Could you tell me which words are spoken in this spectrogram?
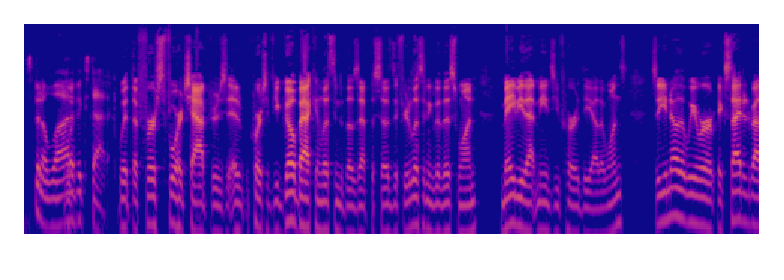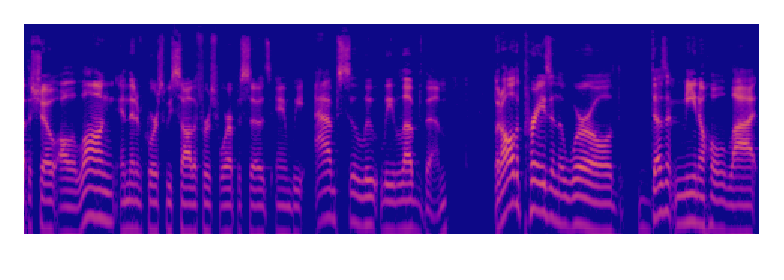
It's been a lot of ecstatic. With the first four chapters. Of course, if you go back and listen to those episodes, if you're listening to this one, maybe that means you've heard the other ones. So you know that we were excited about the show all along. And then, of course, we saw the first four episodes and we absolutely loved them. But all the praise in the world doesn't mean a whole lot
